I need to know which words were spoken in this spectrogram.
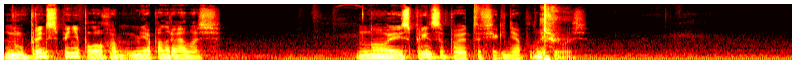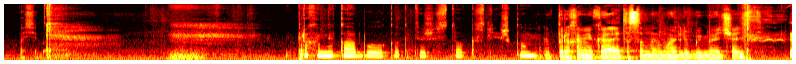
Ну, в принципе, неплохо. Мне понравилось. Но из принципа эта фигня получилась. Спасибо. про хомяка было как-то жестоко слишком. Про хомяка это самая моя любимая часть.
